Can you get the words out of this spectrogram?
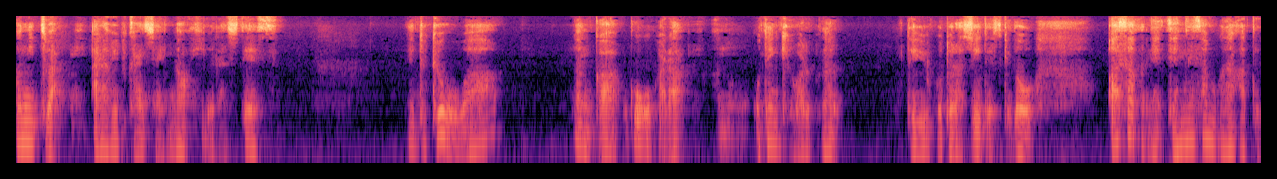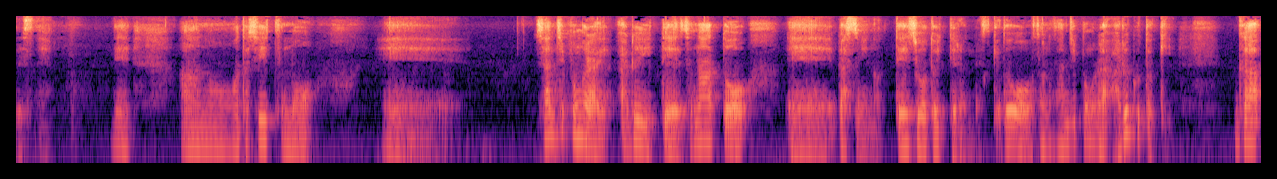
こんにちは。アラビブ会社員の日暮です。えっと、今日は、なんか午後から、あの、お天気が悪くなるっていうことらしいですけど、朝がね、全然寒くなかったですね。で、あの、私いつも、えー、30分ぐらい歩いて、その後、えー、バスに乗って仕事行ってるんですけど、その30分ぐらい歩くときが、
